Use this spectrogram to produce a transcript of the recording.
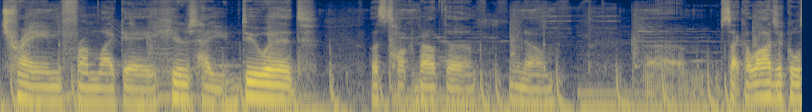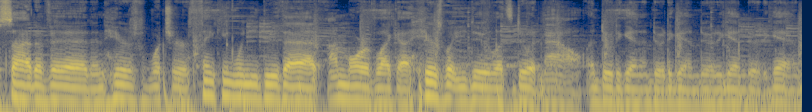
train from like a here's how you do it. Let's talk about the, you know, um, psychological side of it and here's what you're thinking when you do that. I'm more of like a here's what you do, let's do it now and do it again and do it again, do it again, do it again.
